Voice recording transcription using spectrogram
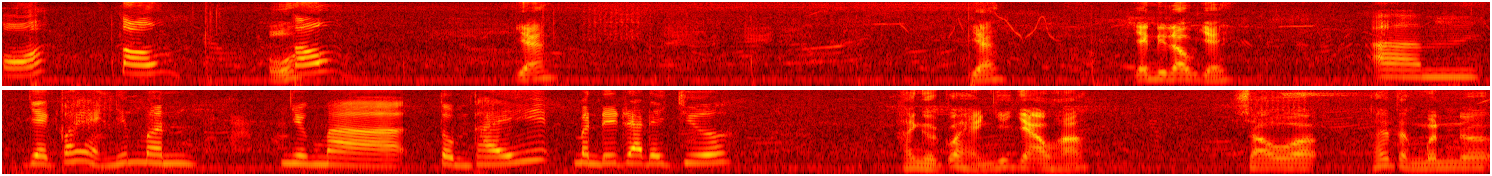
Ủa Tùng Ủa? Tùng Giang? Giang? Giang đi đâu vậy? À, Giang có hẹn với Minh Nhưng mà Tùng thấy Minh đi ra đây chưa? Hai người có hẹn với nhau hả? Sao ờ, thấy thằng Minh ờ,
